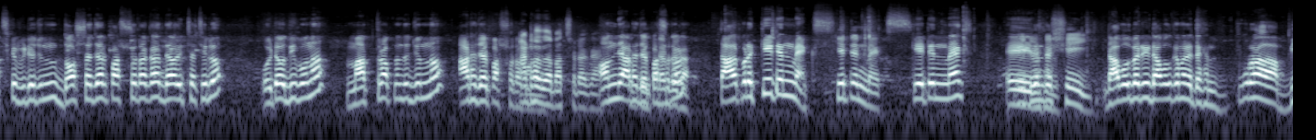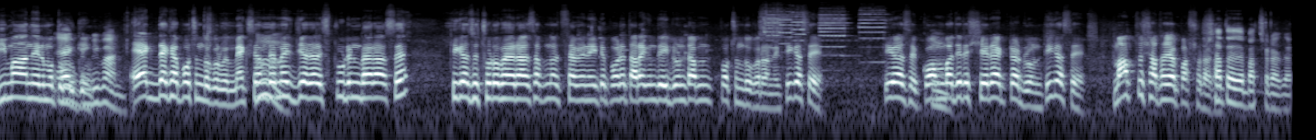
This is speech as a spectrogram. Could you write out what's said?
আজকে ভিডিওর জন্য দশ হাজার পাঁচশো টাকা দেওয়ার ইচ্ছা ছিল ওইটাও দিব না মাত্র আপনাদের জন্য আট হাজার পাঁচশো টাকা। আট হাজার পাঁচশো টাকা। অনলি আট হাজার পাঁচশো টাকা। তারপরে K ten max K ten max K ten max এই এই ড্রোনটা দেখেন। সেই ডাবল ব্যাটারি ডাবল ক্যামেরা দেখেন পুরা বিমানের মতো লুকিং এক দেখে পছন্দ করবে। ম্যাক্সিমাম ড্যামেজ যারা স্টুডেন্ট ভাইরা আছে ঠিক আছে ছোট ভাইরা আছে আপনার সেভেন এইটে পরে তারা কিন্তু এই ড্রোনটা আপনার পছন্দ করা নেই ঠিক আছে? ঠিক আছে কম বাজেটে সেরা একটা ড্রোন ঠিক আছে? মাত্র সাত হাজার পাঁচশো টাকা। সাত হাজার পাঁচশো টাকা।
